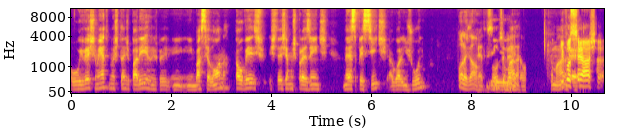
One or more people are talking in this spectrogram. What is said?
O investimento no stand de Paris, em, em Barcelona, talvez estejamos presentes na SP City, agora em julho. Pô, legal. É, sim, tomara. Então. tomara. E você é. acha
